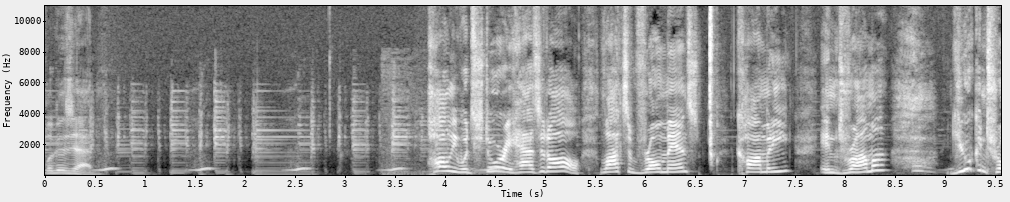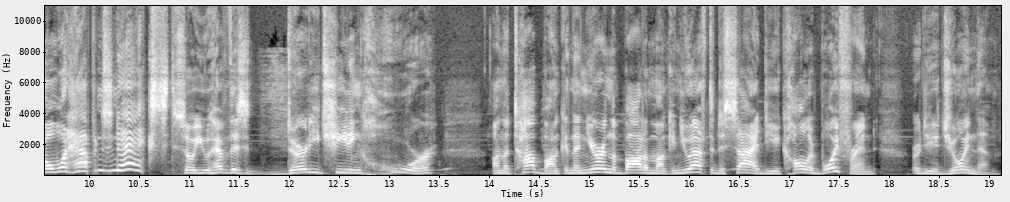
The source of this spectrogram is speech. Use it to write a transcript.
Look at this ad. Hollywood story has it all. Lots of romance, comedy, and drama. You control what happens next. So you have this dirty, cheating whore on the top bunk, and then you're in the bottom bunk, and you have to decide do you call her boyfriend or do you join them?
